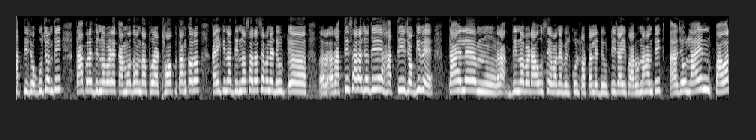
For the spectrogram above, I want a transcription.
ହାତୀ ଜଗୁଛନ୍ତି। ତାପରେ ଦିନ ବେଳେ କାମଧନ୍ଦା ପୁରା ଠପ୍ ତାଙ୍କର। କାହିଁକିନା ଦିନ ସାରା ସେମାନେ ଡ୍ୟୁଟି ରାତି ସାରା ଯଦି ହାତୀ ଜଗିବେ ତାହେଲେ ଉମ୍, ରା- ଦିନ ବେଳା ଆଉ ସେମାନେ ବିଲକୁଲ ଟୋଟାଲି ଡ୍ୟୁଟି ଯାଇ ପାରୁନାହାନ୍ତି। ଆଉ ଯେଉଁ ଲାଇନ୍ ପାୱାର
